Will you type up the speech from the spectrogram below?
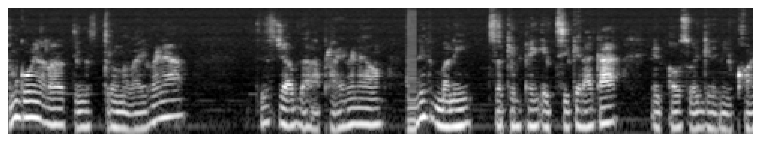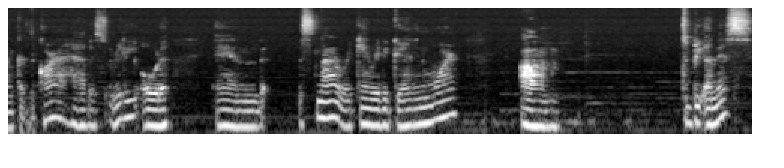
I'm going a lot of things through my life right now. This job that I apply right now, I need money so I can pay a ticket I got and also get a new car because the car I have is really old and it's not working really good anymore. Um, to be honest,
